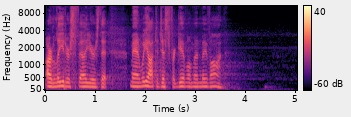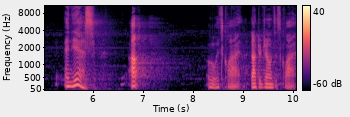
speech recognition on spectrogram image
our leaders' failures, that, man, we ought to just forgive them and move on. And yes, I, oh, it's quiet. Dr. Jones is quiet.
